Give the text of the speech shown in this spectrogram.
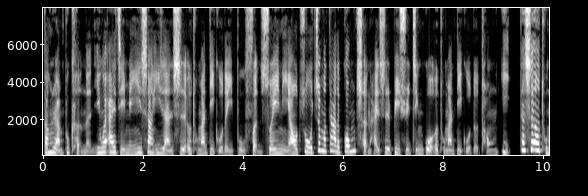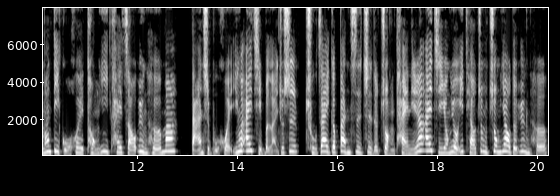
当然不可能，因为埃及名义上依然是奥图曼帝国的一部分，所以你要做这么大的工程，还是必须经过奥图曼帝国的同意。但是奥图曼帝国会同意开凿运河吗？答案是不会，因为埃及本来就是处在一个半自治的状态。你让埃及拥有一条这么重要的运河，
